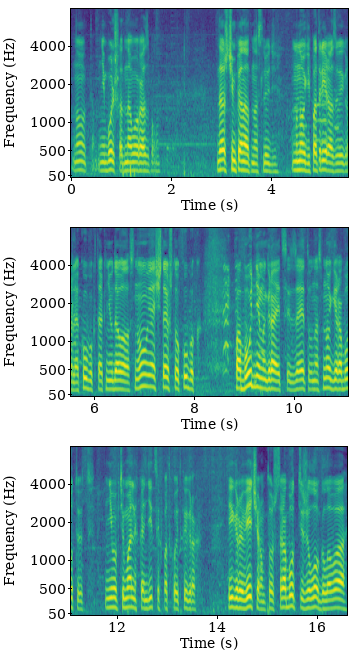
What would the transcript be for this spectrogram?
но там, не больше одного раза было. Даже чемпионат у нас люди, многие по три раза выиграли, а кубок так не удавалось. Ну, я считаю, что кубок по будням играется, из-за этого у нас многие работают, не в оптимальных кондициях подходят к играх. Игры вечером тоже, с работы тяжело, голова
